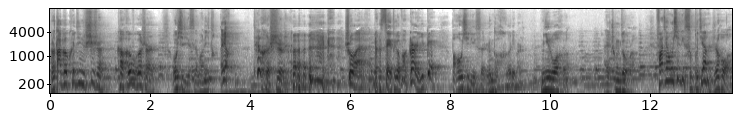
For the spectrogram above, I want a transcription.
他说：“大哥，快进去试试，看合不合身。”欧西里斯往里一躺，哎呀，太合适了。说完，这个赛特把盖儿一盖，把欧西里斯扔到河里边了，尼罗河，哎，冲走了。发现欧西里斯不见了之后啊，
